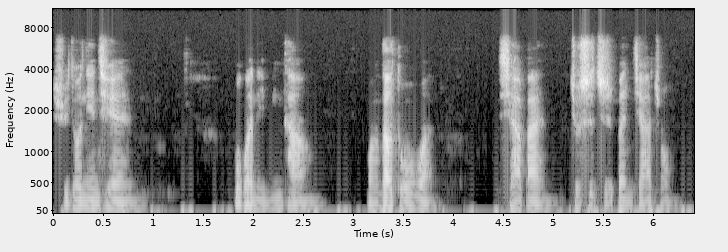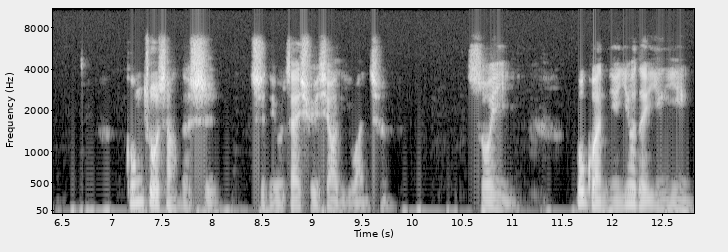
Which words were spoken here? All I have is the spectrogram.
许多年前，不管李明堂忙到多晚，下班就是直奔家中，工作上的事只留在学校里完成。所以，不管年幼的莹莹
